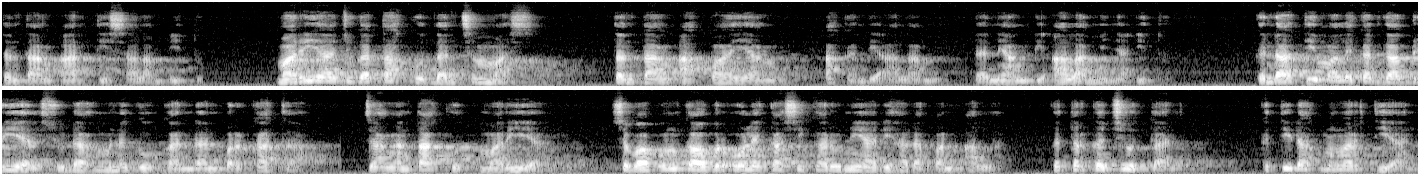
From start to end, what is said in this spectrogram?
tentang arti salam itu. Maria juga takut dan cemas tentang apa yang akan dialami dan yang dialaminya itu. Kendati malaikat Gabriel sudah meneguhkan dan berkata, "Jangan takut, Maria, sebab engkau beroleh kasih karunia di hadapan Allah. Keterkejutan, ketidakmengertian,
